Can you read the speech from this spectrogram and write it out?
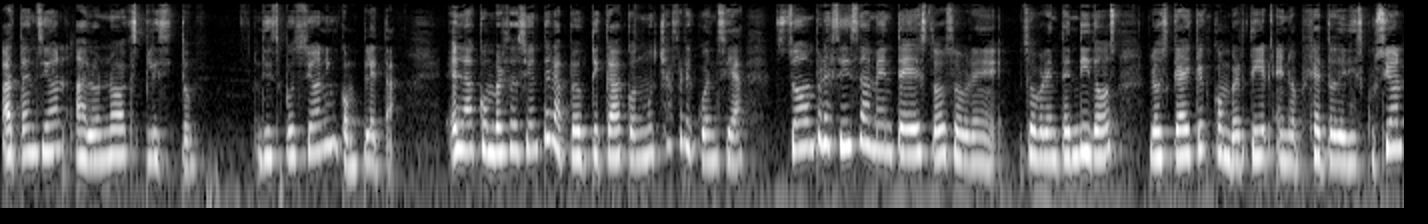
Atención a lo no explícito. Discusión incompleta. En la conversación terapéutica con mucha frecuencia son precisamente estos sobre, sobreentendidos los que hay que convertir en objeto de discusión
